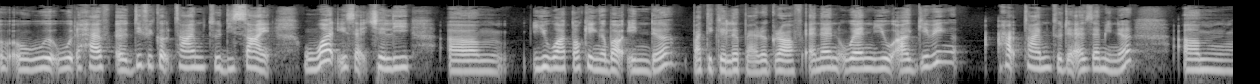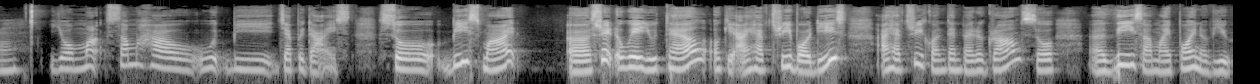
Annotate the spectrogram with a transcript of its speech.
would have a difficult time to decide what is actually um, you are talking about in the particular paragraph. And then when you are giving hard time to the examiner, um, your mark somehow would be jeopardized. So be smart. Uh, straight away you tell, okay, I have three bodies. I have three content paragraphs. So uh, these are my point of view.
